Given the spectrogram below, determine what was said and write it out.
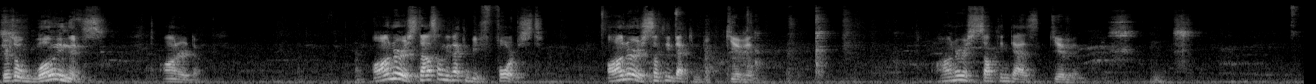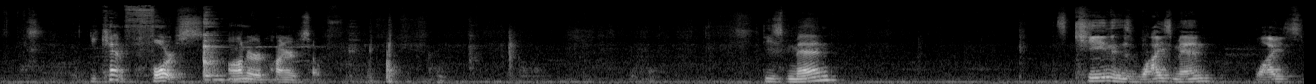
There's a willingness to honor them. Honor is not something that can be forced. Honor is something that can be given. Honor is something that is given. You can't force honor upon yourself. These men, king and his wise men, wise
